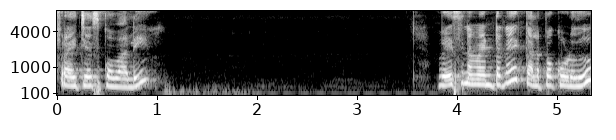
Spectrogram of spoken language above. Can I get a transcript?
ఫ్రై చేసుకోవాలి. వేసిన వెంటనే కలపకూడదు.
